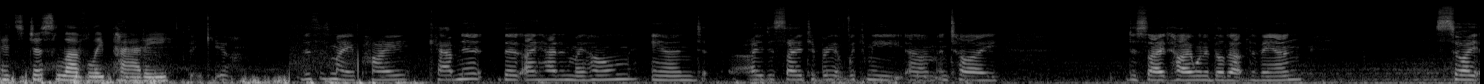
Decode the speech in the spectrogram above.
It's just lovely, Patty. Thank you. This is my pie cabinet that I had in my home and I decided to bring it with me um, until I decide how I want to build out the van. So I,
